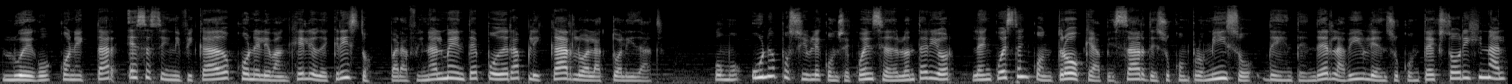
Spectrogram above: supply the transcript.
luego conectar ese significado con el Evangelio de Cristo, para finalmente poder aplicarlo a la actualidad. Como una posible consecuencia de lo anterior, la encuesta encontró que a pesar de su compromiso de entender la Biblia en su contexto original,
